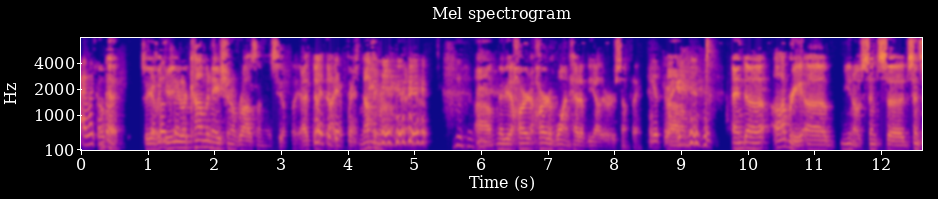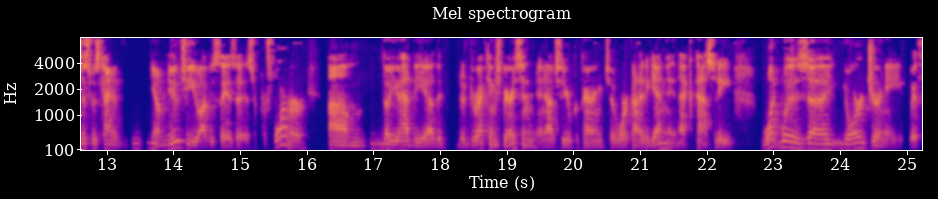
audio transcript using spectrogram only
I like them okay. both. So yeah, you're, you're a combination of Rosalind and Celia. I, I, I, there's nothing wrong with that. Yeah. um, maybe a heart, heart of one, head of the other or something. That's right. Um, and, uh, Aubrey, uh, you know, since, uh, since this was kind of, you know, new to you, obviously as a, as a performer, um, though you had the, uh, the, the, directing experience and, and obviously you're preparing to work on it again in that capacity. What was uh, your journey with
